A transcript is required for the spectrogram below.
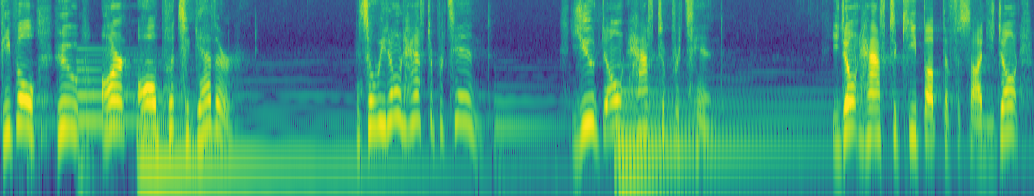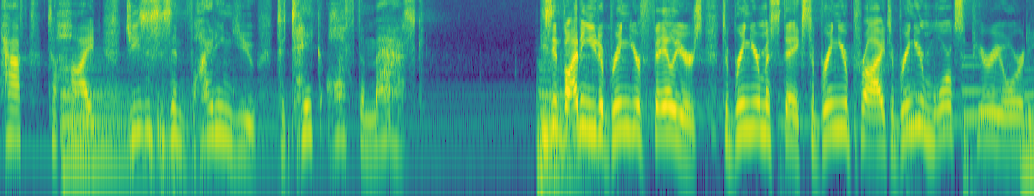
people who aren't all put together. And so we don't have to pretend. You don't have to pretend. You don't have to keep up the facade. You don't have to hide. Jesus is inviting you to take off the mask He's inviting you to bring your failures, to bring your mistakes, to bring your pride, to bring your moral superiority.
